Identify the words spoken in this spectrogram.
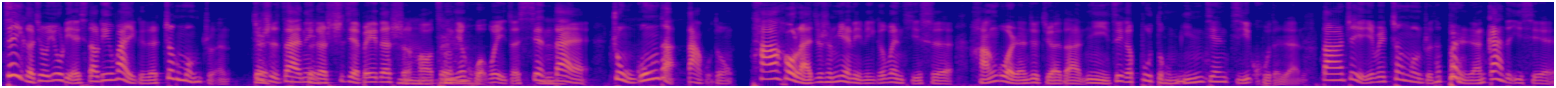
这个就又联系到另外一个人郑梦准，就是在那个世界杯的时候嗯曾经火过一阵现嗯代重工的大股东。他后来就是面临了一个问题是，韩国人就觉得你这个不懂民间疾苦的人，当然这也因为郑梦准他本人干的一些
